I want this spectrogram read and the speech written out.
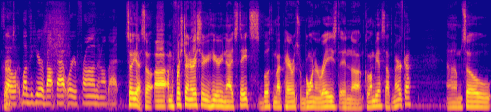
So I'd love to hear about that, where you're from, and all that. So yeah, so uh, I'm a first generation here in the United States. Both of my parents were born and raised in uh, Colombia, South America. Um, so,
